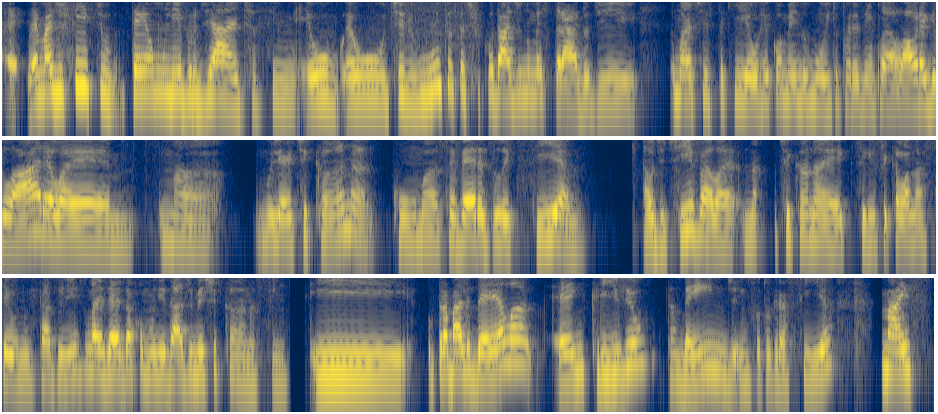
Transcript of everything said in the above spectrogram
É, é, mais difícil ter um livro de arte, assim. Eu, eu tive muito essa dificuldade no mestrado de uma artista que eu recomendo muito, por exemplo, a Laura Aguilar, ela é uma mulher ticana com uma severa dislexia auditiva, ela ticana é, significa ela nasceu nos Estados Unidos, mas é da comunidade mexicana, assim. E o trabalho dela é incrível também de, em fotografia, mas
